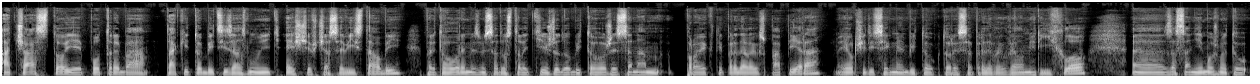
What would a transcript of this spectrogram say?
a často je potreba takýto byt si zaznúniť ešte v čase výstavby. Preto hovoríme, sme sa dostali tiež do doby toho, že sa nám projekty predávajú z papiera. Je určitý segment bytov, ktoré sa predávajú veľmi rýchlo. E, zasa nemôžeme to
